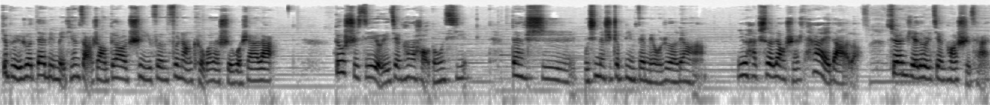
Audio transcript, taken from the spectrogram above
就比如说黛比每天早上都要吃一份分量可观的水果沙拉，都是些有益健康的好东西。但是不幸的是，这并非没有热量啊，因为他吃的量实在是太大了。虽然这些都是健康食材，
